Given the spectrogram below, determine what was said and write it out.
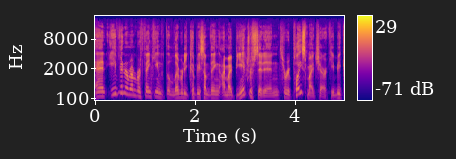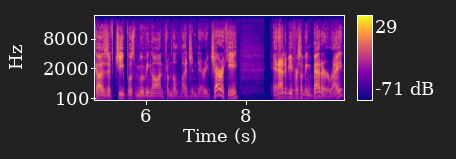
and even remember thinking that the Liberty could be something I might be interested in to replace my Cherokee because if Jeep was moving on from the legendary Cherokee, it had to be for something better, right?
